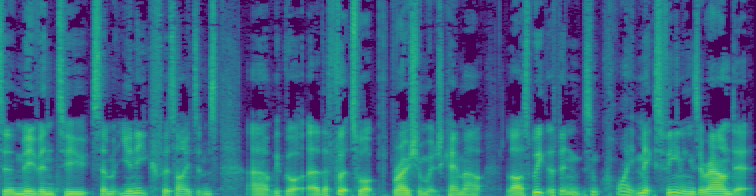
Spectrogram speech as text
to move into some unique FUT items. Uh, we've got uh, the FUTSwap promotion, which came out last week. There's been some quite mixed feelings around it.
